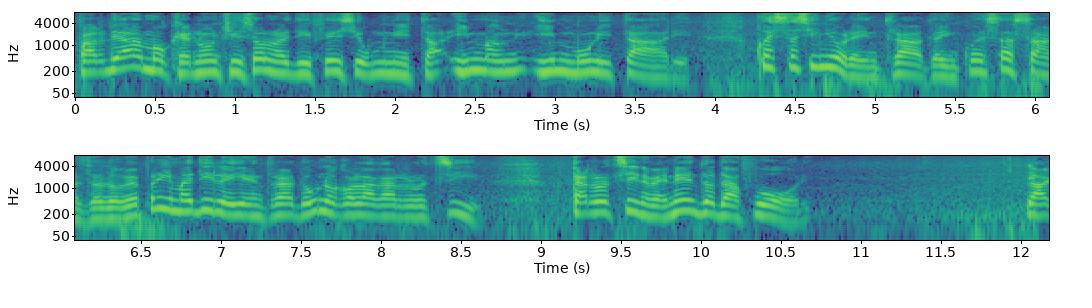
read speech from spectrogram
parliamo che non ci sono le difese immunitarie, questa signora è entrata in questa stanza dove prima di lei è entrato uno con la carrozzina, carrozzina venendo da fuori, la,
